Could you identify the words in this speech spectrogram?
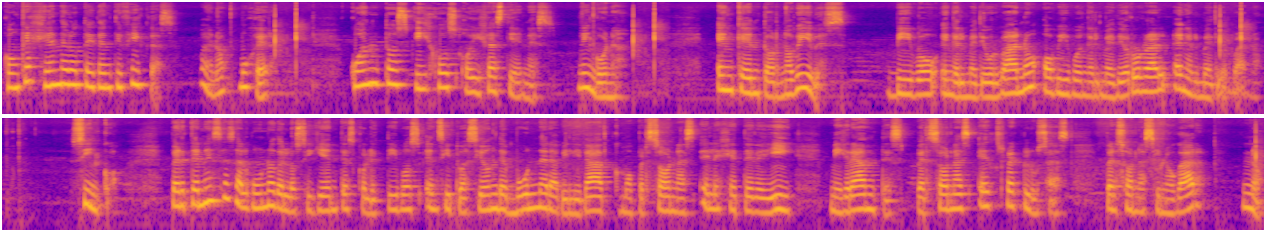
¿Con qué género te identificas? Bueno, mujer. ¿Cuántos hijos o hijas tienes? Ninguna. ¿En qué entorno vives? ¿Vivo en el medio urbano o vivo en el medio rural en el medio urbano? 5. ¿Perteneces a alguno de los siguientes colectivos en situación de vulnerabilidad como personas LGTBI, migrantes, personas ex reclusas, personas sin hogar? No.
